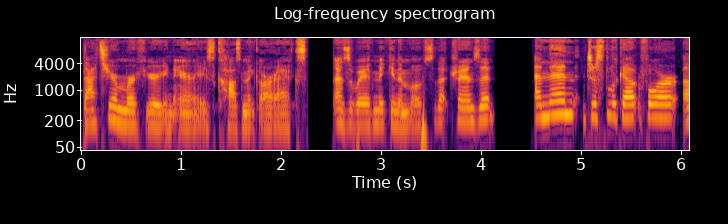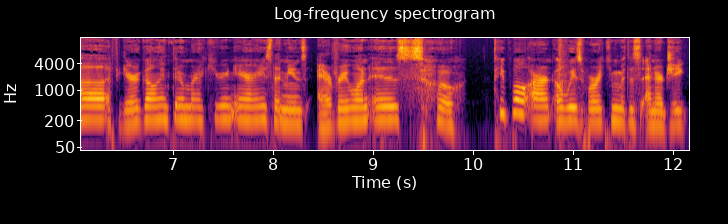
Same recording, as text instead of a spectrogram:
That's your Mercury in Aries cosmic RX as a way of making the most of that transit. And then just look out for uh, if you're going through Mercury in Aries, that means everyone is. So people aren't always working with this energy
